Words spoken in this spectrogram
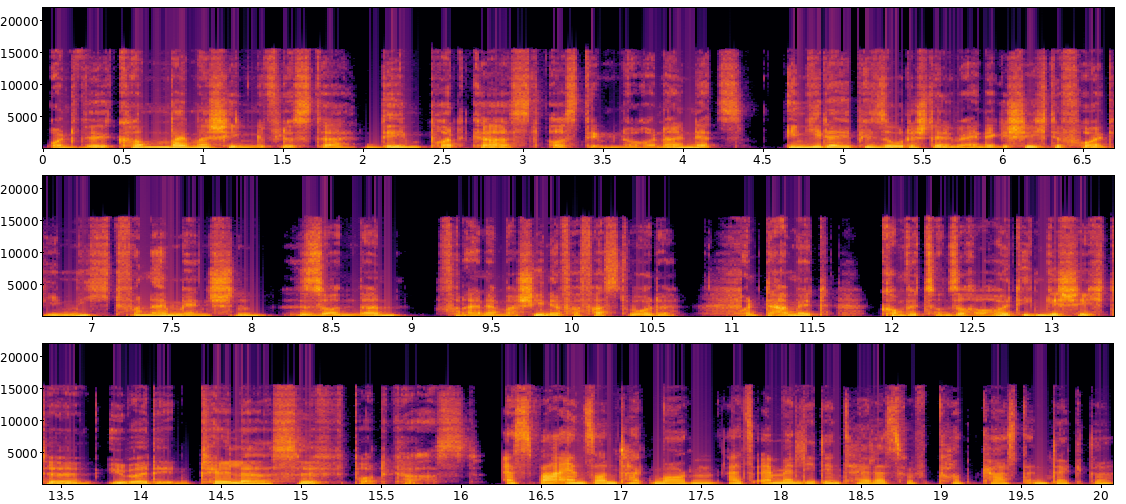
und willkommen bei Maschinengeflüster, dem Podcast aus dem neuronalen Netz. In jeder Episode stellen wir eine Geschichte vor, die nicht von einem Menschen, sondern von einer Maschine verfasst wurde. Und damit kommen wir zu unserer heutigen Geschichte über den Taylor Swift Podcast. Es war ein Sonntagmorgen, als Emily den Taylor Swift Podcast entdeckte.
